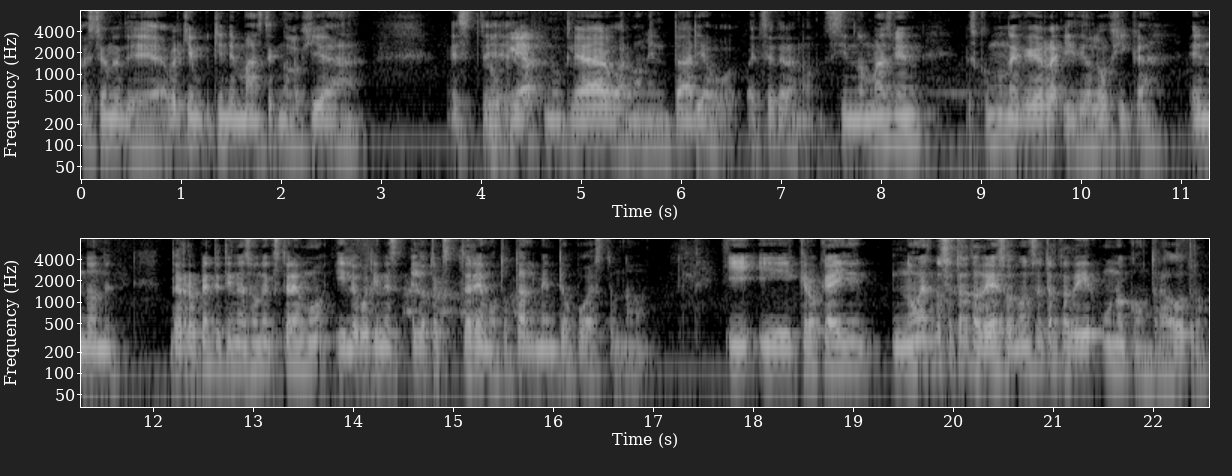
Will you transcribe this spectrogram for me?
cuestiones de a ver quién tiene más tecnología este nuclear, nuclear o armamentaria o etcétera, ¿no? Sino más bien es como una guerra ideológica en donde de repente tienes a un extremo y luego tienes el otro extremo totalmente opuesto, ¿no? Y, y creo que ahí no, es, no se trata de eso, no se trata de ir uno contra otro,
